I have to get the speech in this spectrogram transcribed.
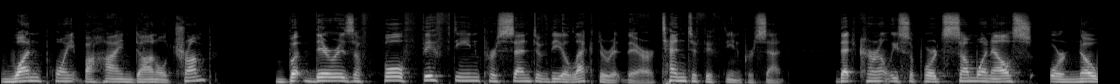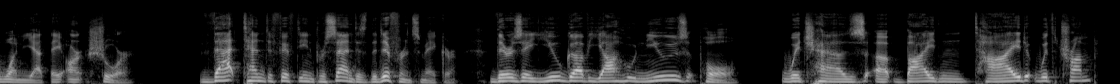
one point behind Donald Trump, but there is a full 15% of the electorate there, 10 to 15% that currently supports someone else or no one yet. They aren't sure. That 10 to 15% is the difference maker. There's a YouGov Yahoo News poll, which has uh, Biden tied with Trump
